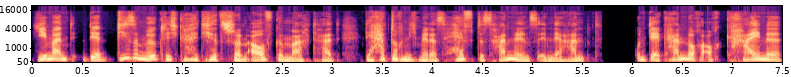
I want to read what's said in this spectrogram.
Jemand, der diese Möglichkeit jetzt schon aufgemacht hat, der hat doch nicht mehr das Heft des Handelns in der Hand. Und der kann doch auch keine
